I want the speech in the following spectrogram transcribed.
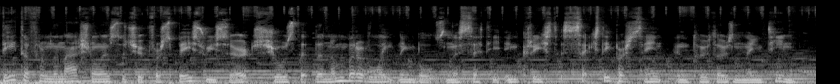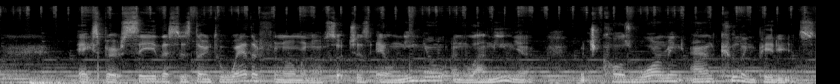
Data from the National Institute for Space Research shows that the number of lightning bolts in the city increased 60% in 2019. Experts say this is down to weather phenomena such as El Nino and La Nina, which cause warming and cooling periods.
